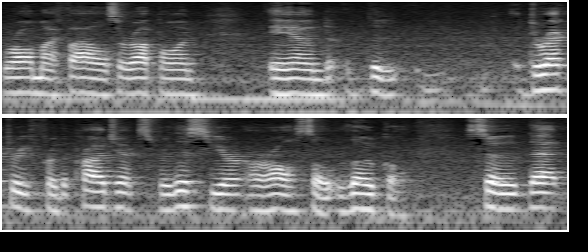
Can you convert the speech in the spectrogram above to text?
where all my files are up on, and the directory for the projects for this year are also local. So that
